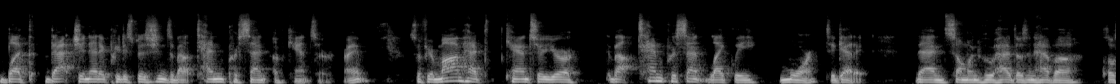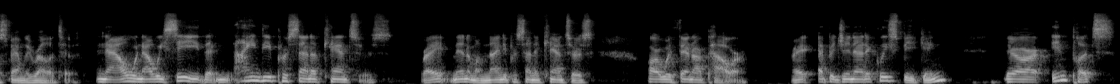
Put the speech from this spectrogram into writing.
But that genetic predisposition is about 10% of cancer, right? So if your mom had cancer, you're about 10% likely more to get it than someone who had, doesn't have a close family relative. Now, now we see that 90% of cancers, right? Minimum 90% of cancers are within our power, right? Epigenetically speaking, there are inputs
